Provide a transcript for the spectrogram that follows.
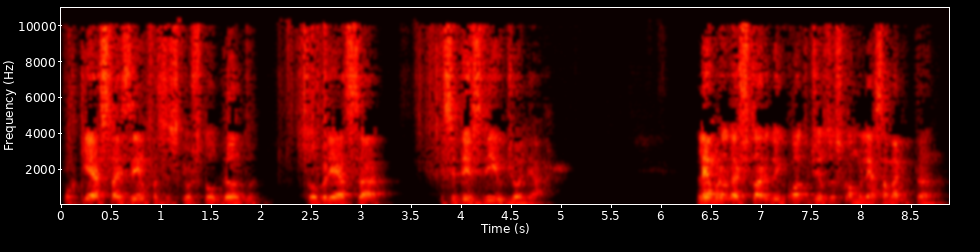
porque essas ênfases que eu estou dando sobre essa, esse desvio de olhar. Lembram da história do encontro de Jesus com a mulher samaritana?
